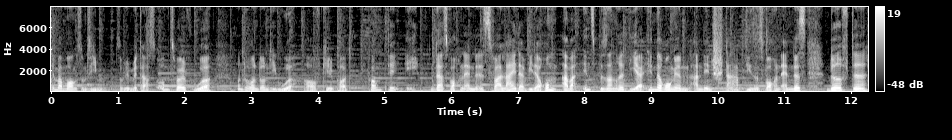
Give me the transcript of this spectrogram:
immer morgens um 7 sowie mittags um 12 Uhr und rund um die Uhr auf kielpot.de. Das Wochenende ist zwar leider wieder rum, aber insbesondere die Erinnerungen an den Start dieses Wochenendes dürfte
